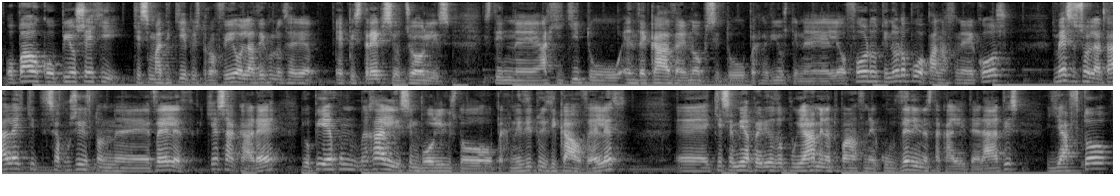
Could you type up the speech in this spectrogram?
Ο ΠΑΟΚ ο οποίος έχει και σημαντική επιστροφή, όλα δείχνουν ότι θα επιστρέψει ο Τζόλης στην ε, αρχική του ενδεκάδα εν ώψη του παιχνιδιού στην ε, Λεωφόρο, την ώρα που ο Παναθηναϊκός μέσα σε όλα τα άλλα έχει και τις απουσίες των ε, Βέλεθ και Σακαρέ, οι οποίοι έχουν μεγάλη συμβολή στο παιχνίδι του, ειδικά ο Βέλεθ. Ε, και σε μια περίοδο που η άμυνα του Παναθηναϊκού δεν είναι στα καλύτερά της. Γι' αυτό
